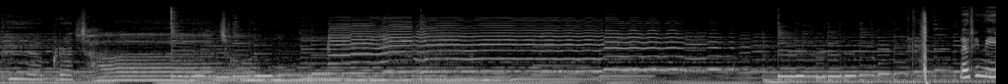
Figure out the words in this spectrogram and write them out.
เพื่อประชาชนแล้วทีนี้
